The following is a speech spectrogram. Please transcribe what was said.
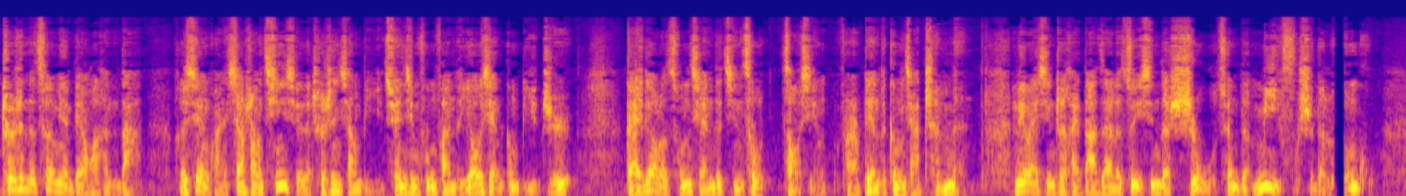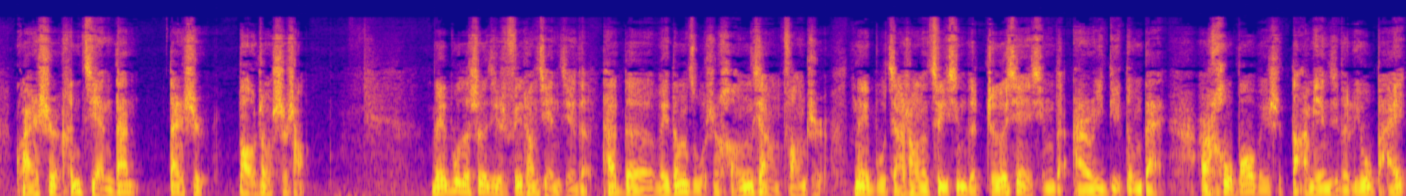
车身的侧面变化很大，和现款向上倾斜的车身相比，全新风范的腰线更笔直，改掉了从前的紧凑造型，反而变得更加沉稳。另外，新车还搭载了最新的15寸的密辐式的轮毂，款式很简单，但是保证时尚。尾部的设计是非常简洁的，它的尾灯组是横向放置，内部加上了最新的折线型的 LED 灯带，而后包围是大面积的留白，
